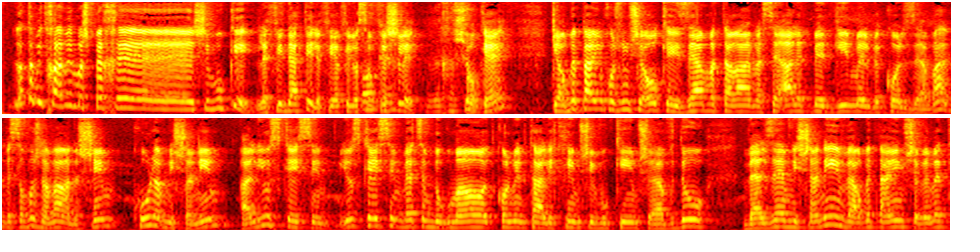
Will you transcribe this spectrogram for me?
לא תמיד חייבים משפך אה, שיווקי, לפי דעתי, לפי הפילוסופיה אוקיי, שלי. זה חשוב. אוקיי? כי הרבה פעמים חושבים שאוקיי, זה המטרה, נעשה א', ב', ג' וכל זה, אבל בסופו של דבר אנשים, כולם נשענים על use cases. use cases בעצם דוגמאות, כל מיני תהליכים שיווקיים שעבדו, ועל זה הם נשענים, והרבה פעמים שבאמת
